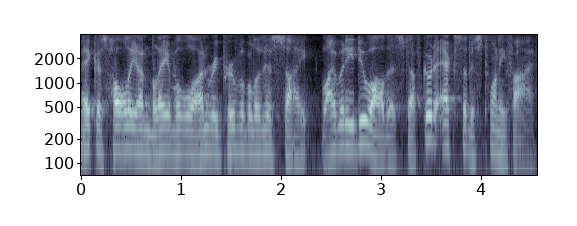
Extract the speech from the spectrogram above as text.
make us holy, unblameable, unreprovable in his sight? Why would he do all this stuff? Go to Exodus 25.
